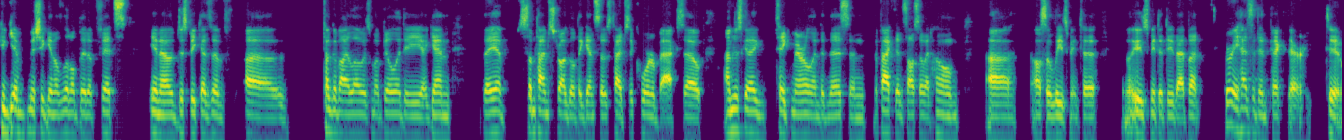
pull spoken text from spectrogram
could give Michigan a little bit of fits, you know, just because of uh, Tagovailoa's mobility. Again, they have sometimes struggled against those types of quarterbacks. So I'm just going to take Maryland in this, and the fact that it's also at home uh, also leads me to leads me to do that. But very hesitant pick there too.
